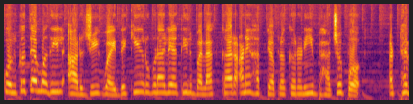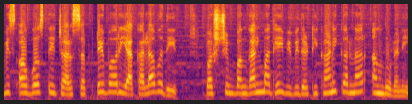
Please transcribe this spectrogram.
कोलकात्यामधील आरजी वैद्यकीय रुग्णालयातील बलात्कार आणि हत्या प्रकरणी भाजप अठ्ठावीस ऑगस्ट ते चार सप्टेंबर या कालावधीत पश्चिम बंगालमध्ये विविध ठिकाणी करणार आंदोलने.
